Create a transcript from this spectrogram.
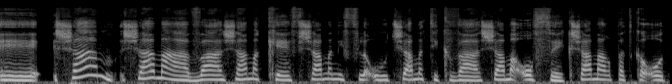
אה, שם, שם האהבה, שם הכיף, שם הנפלאות, שם התקווה, שם האופק, שם ההרפתקאות.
